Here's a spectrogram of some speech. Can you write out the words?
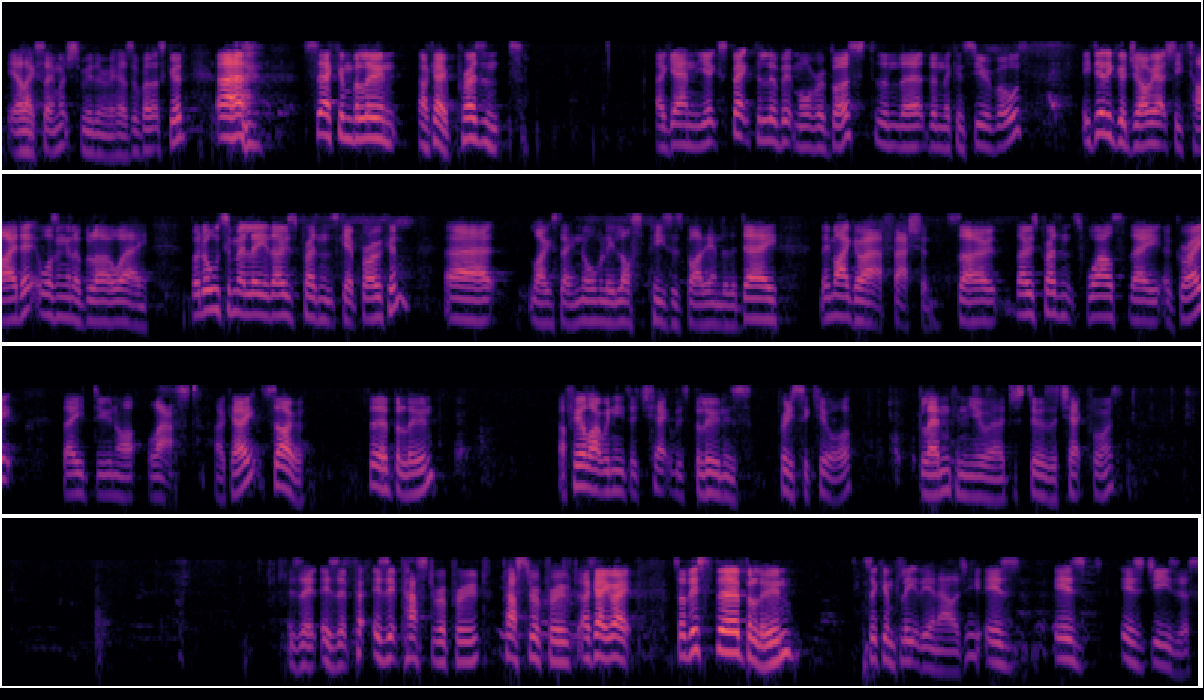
Yeah, like so much smoother in rehearsal, but that's good. Uh, second balloon. Okay, presents. Again, you expect a little bit more robust than the, than the consumables. He did a good job. He actually tied it. It wasn't going to blow away. But ultimately, those presents get broken. Uh, like I say, normally lost pieces by the end of the day. They might go out of fashion. So those presents, whilst they are great, they do not last. Okay? So, third balloon. I feel like we need to check this balloon is pretty secure. Glenn, can you uh, just do as a check for us? Is it, is it, is it pastor approved? Pastor approved. Okay, great. So this third balloon, to complete the analogy, is, is, is Jesus.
